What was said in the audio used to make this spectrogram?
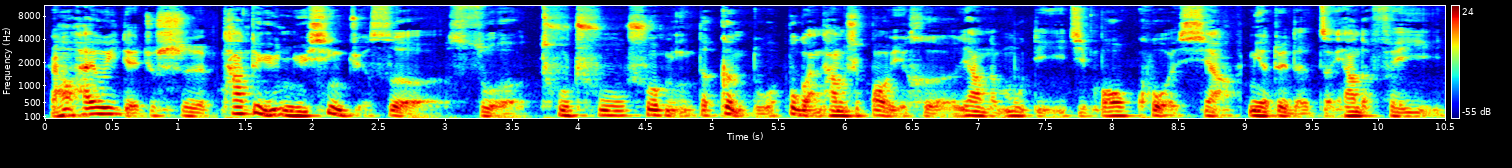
然后还有一点就是，他对于女性角色所突出说明的更多，不管他们是抱以何样的目的，以及包括像面对的怎样的非议，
